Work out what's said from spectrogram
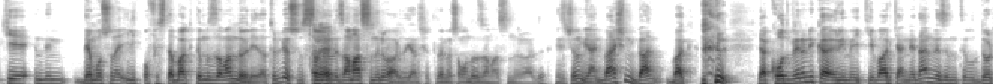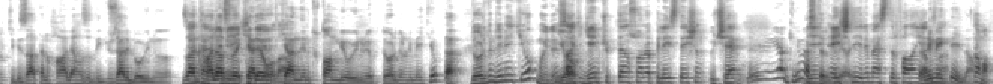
2'nin demosuna ilk ofiste baktığımız zaman da öyleydi. Hatırlıyorsun. Sınırlı Evet. zaman sınırı vardı. Yanlış hatırlamıyorsam onda da zaman sınırı vardı. Neyse canım yani ben şimdi ben bak ya Code Veronica remake'i varken neden Resident Evil 4 gibi zaten hala hazırda güzel bir oyunu Zaten yani halihazırda remake'i de kendini, olan. kendini tutan bir oyunu yok. 4'ün remake yok da. 4'ün remake yok muydu? Yok. Sanki GameCube'den sonra PlayStation 3'e Ya bir remaster'dı HD remaster falan yaptılar. Remake değildi ama. Tamam.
